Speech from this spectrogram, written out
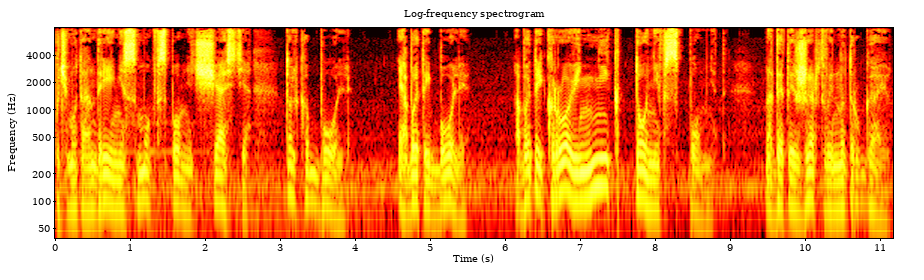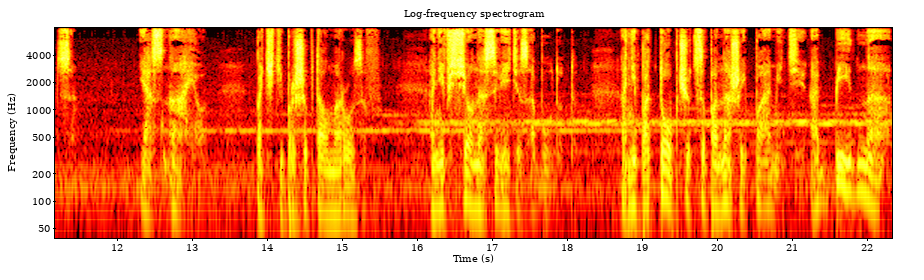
Почему-то Андрей не смог вспомнить счастье, только боль. И об этой боли, об этой крови никто не вспомнит. Над этой жертвой надругаются. «Я знаю», — почти прошептал Морозов. «Они все на свете забудут. Они потопчутся по нашей памяти. Обидно!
